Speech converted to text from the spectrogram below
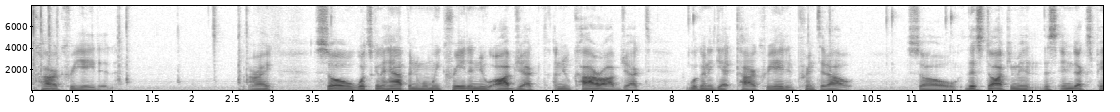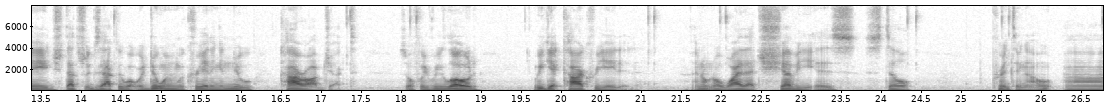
car created. Alright, so what's going to happen when we create a new object, a new car object, we're going to get car created printed out. So this document, this index page, that's exactly what we're doing. We're creating a new car object. So if we reload, we get car created. I don't know why that Chevy is still printing out. Uh,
